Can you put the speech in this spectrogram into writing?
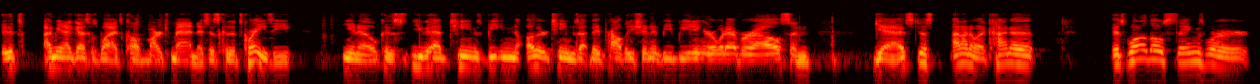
It's I mean I guess is why it's called March Madness is because it's crazy, you know, because you have teams beating other teams that they probably shouldn't be beating or whatever else, and yeah, it's just I don't know. It kind of it's one of those things where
